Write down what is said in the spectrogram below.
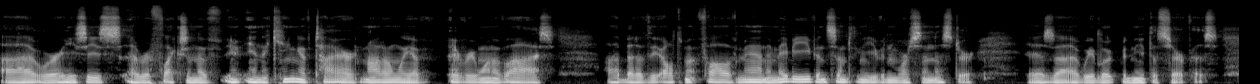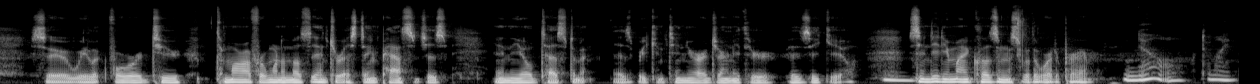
uh, where He sees a reflection of in the King of Tyre, not only of every one of us, uh, but of the ultimate fall of man, and maybe even something even more sinister as uh, we look beneath the surface. So we look forward to tomorrow for one of the most interesting passages in the Old Testament as we continue our journey through Ezekiel. Mm. Cindy, do you mind closing us with a word of prayer? No, don't mind.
